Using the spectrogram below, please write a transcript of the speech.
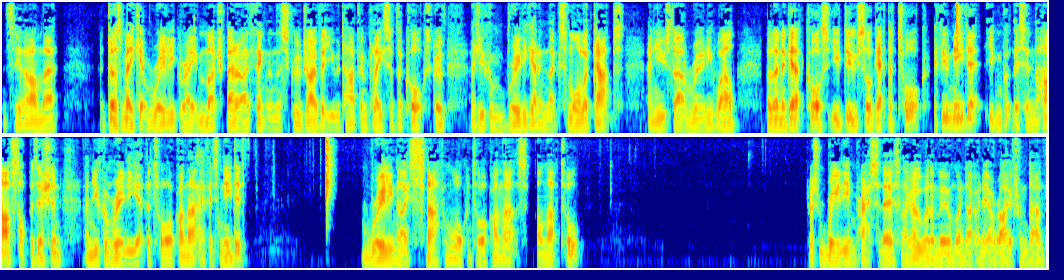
can see that on there. It does make it really great much better I think than the screwdriver that you would have in place of the corkscrew as you can really get in like smaller gaps and use that really well but then again, of course, you do still get the torque if you need it. You can put this in the half stop position and you can really get the torque on that if it's needed. Really nice snap and walk and torque on that on that tool. Just really impressed with this, like over the moon when when it arrived from Dan.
